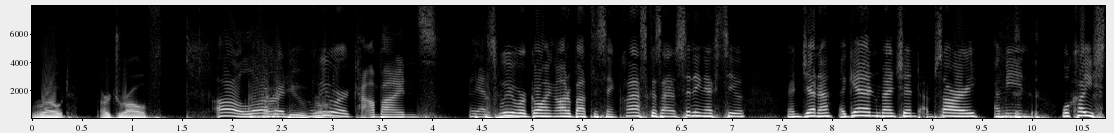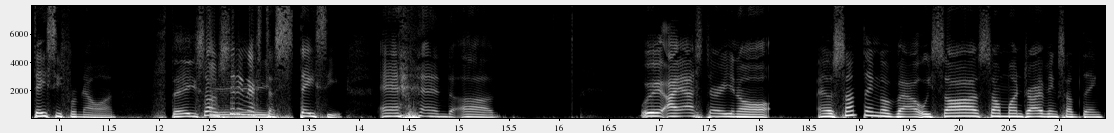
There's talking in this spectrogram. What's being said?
rode or drove? Oh lord, we were combines. yes, we were going on about this in class because I was sitting next to, you, and Jenna again mentioned. I'm sorry. I mean, we'll call you Stacy from now on. Stacy. So I'm sitting next to Stacy, and uh, we. I asked her, you know, it was something about we saw someone driving something,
